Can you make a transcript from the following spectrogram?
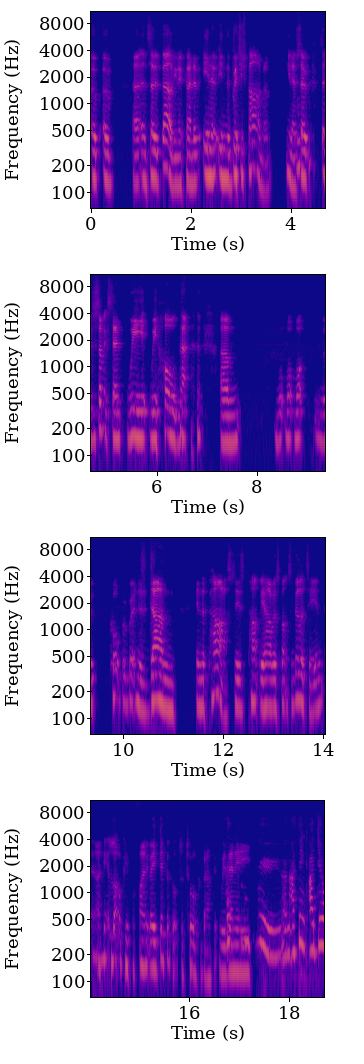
of, of uh, and so is Bell, you know, kind of in, a, in the British Parliament, you know, so, mm-hmm. so to some extent we, we hold that, um, what, what, what the corporate Britain has done in the past is partly our responsibility and i think a lot of people find it very difficult to talk about it with I any do. and i think i do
